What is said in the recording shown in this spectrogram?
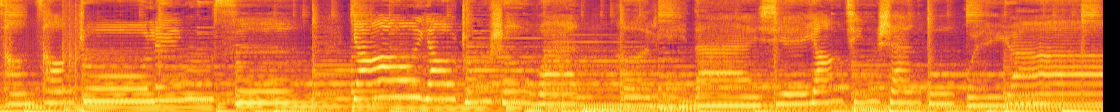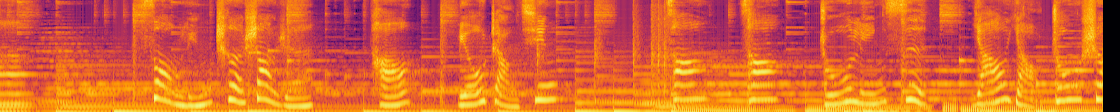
苍苍竹林寺，杳杳钟声晚。万壑里带斜阳，青山独归远。《送灵澈上人》唐·刘长卿。苍苍竹林寺，杳杳钟声。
